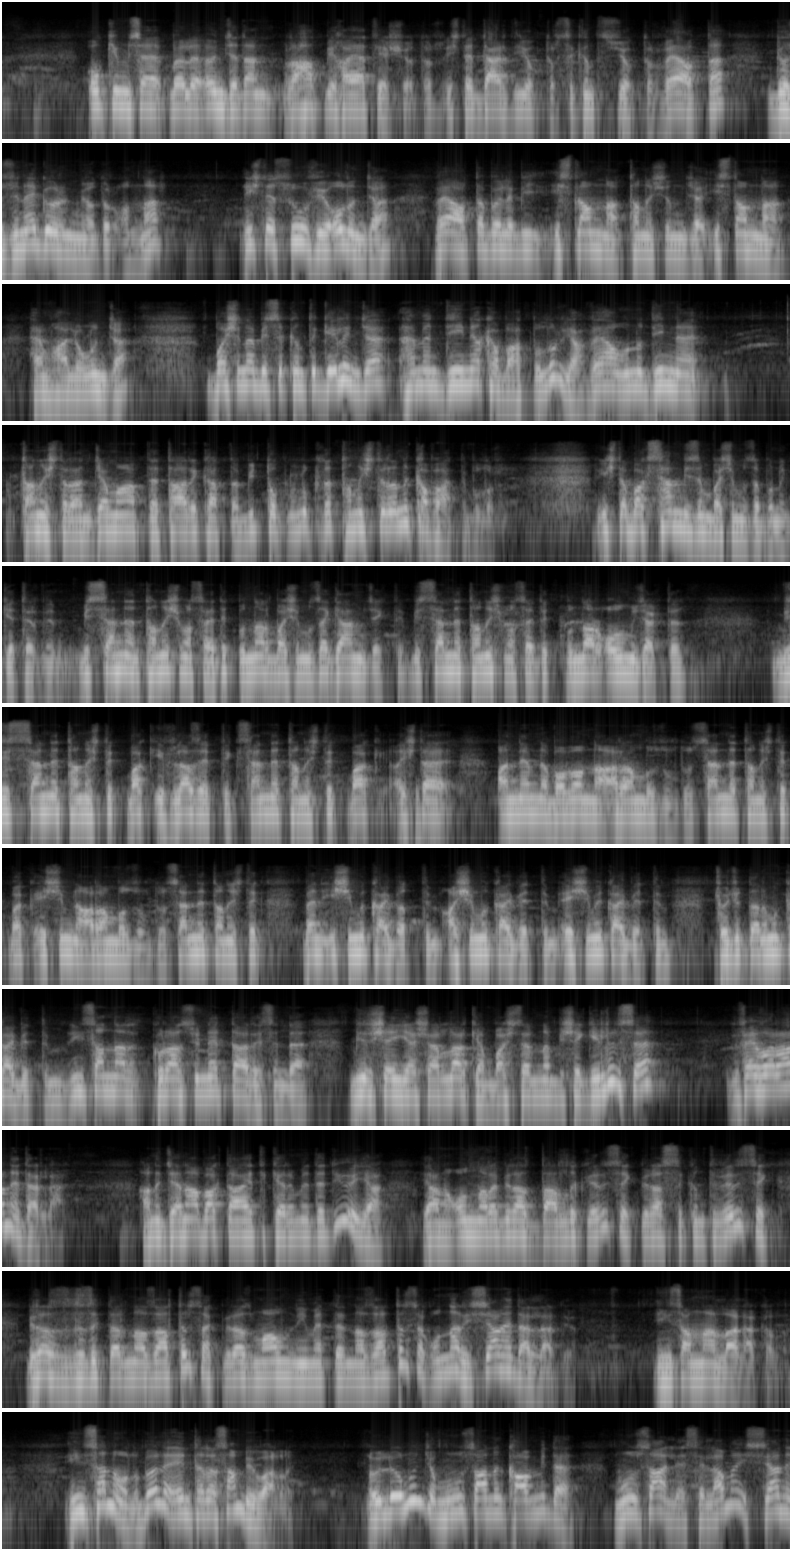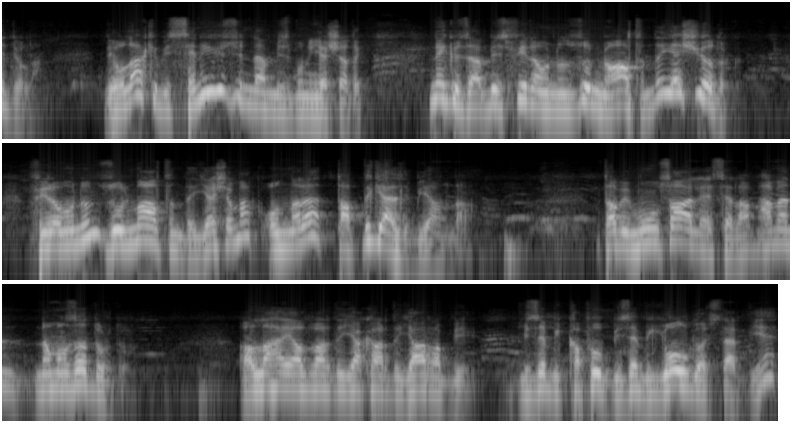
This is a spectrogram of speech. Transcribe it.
O kimse böyle önceden rahat bir hayat yaşıyordur. İşte derdi yoktur, sıkıntısı yoktur. Veyahut da gözüne görünmüyordur onlar. İşte sufi olunca veyahut da böyle bir İslam'la tanışınca, İslam'la hemhal olunca başına bir sıkıntı gelince hemen dine kabahat bulur ya veya onu dinle tanıştıran cemaatle, tarikatla, bir toplulukla tanıştıranı kabahatli bulur. İşte bak sen bizim başımıza bunu getirdin. Biz seninle tanışmasaydık bunlar başımıza gelmeyecekti. Biz seninle tanışmasaydık bunlar olmayacaktı. Biz seninle tanıştık bak iflas ettik. Seninle tanıştık bak işte annemle babamla aram bozuldu. Seninle tanıştık bak eşimle aram bozuldu. Seninle tanıştık ben işimi kaybettim, aşımı kaybettim, eşimi kaybettim, çocuklarımı kaybettim. İnsanlar Kur'an sünnet dairesinde bir şey yaşarlarken başlarına bir şey gelirse fevran ederler. Hani Cenab-ı Hak da ayet-i kerimede diyor ya yani onlara biraz darlık verirsek, biraz sıkıntı verirsek, biraz rızıklarını azaltırsak, biraz mal nimetlerini azaltırsak onlar isyan ederler diyor. İnsanlarla alakalı. İnsanoğlu böyle enteresan bir varlık. Öyle olunca Musa'nın kavmi de Musa aleyhisselama isyan ediyorlar. Diyorlar ki biz senin yüzünden biz bunu yaşadık. Ne güzel biz Firavun'un zulmü altında yaşıyorduk. Firavun'un zulmü altında yaşamak onlara tatlı geldi bir anda. Tabi Musa aleyhisselam hemen namaza durdu. Allah'a yalvardı, yakardı. Ya Rabbi bize bir kapı, bize bir yol göster diye.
